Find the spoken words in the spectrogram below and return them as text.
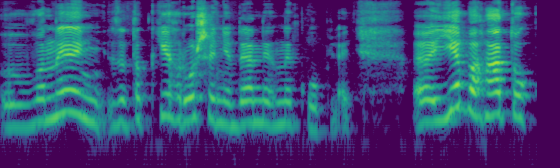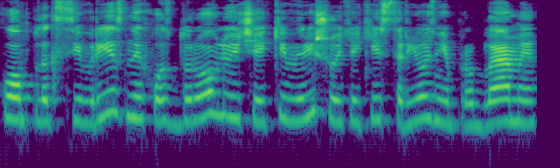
вони за такі гроші ніде не, куплять. Е, Є багато комплексів різних оздоровлюючих, які вирішують якісь серйозні проблеми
